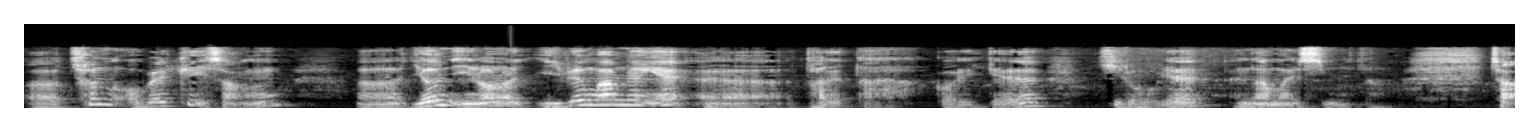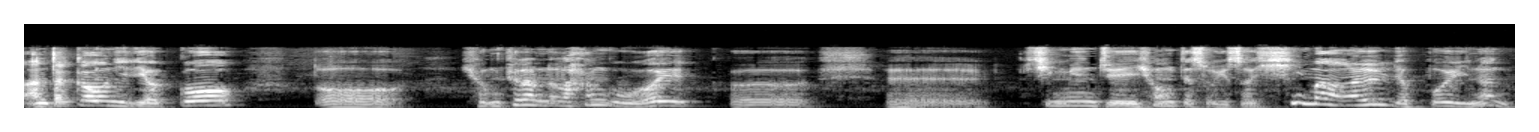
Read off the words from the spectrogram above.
어, 1,500회 이상, 어, 연 인원은 200만 명에 에, 달했다고 이렇게 기록에 남아 있습니다. 자, 안타까운 일이었고 또 형편없는 한국의 어, 에, 식민주의 형태 속에서 희망을 엿보이는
